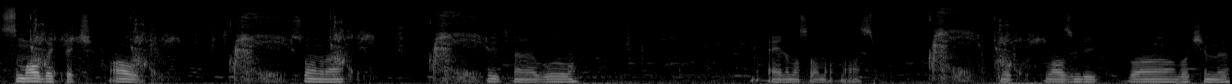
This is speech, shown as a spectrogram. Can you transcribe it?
Small backpack aldık. Sonra bir tane bu elmas almam lazım. Yok lazım değil. Ba bakayım be.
